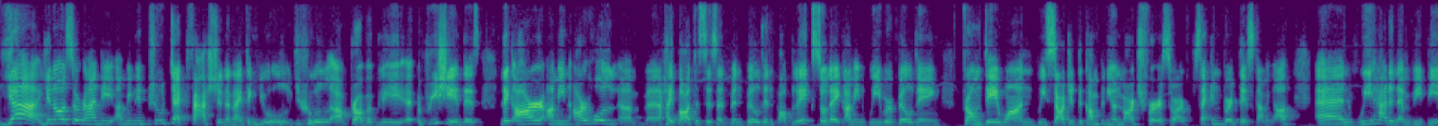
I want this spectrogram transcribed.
yeah, you know, so Randi, I mean, in true tech fashion, and I think you'll you'll uh, probably appreciate this. Like our, I mean, our whole um, uh, hypothesis has been built in public. So, like, I mean, we were building from day one. We started the company on March first, so our second birthday is coming up, and we had an MVP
